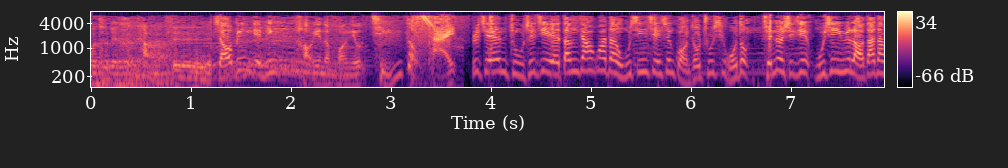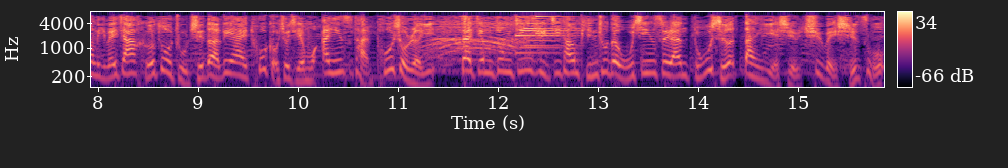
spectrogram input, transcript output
我特别恨他们。对对对对。小编点评：讨厌的黄牛，请走开。日前，主持界当家花旦吴昕现身广州出席活动。前段时间，吴昕与老搭档李维嘉合作主持的恋爱脱口秀节目《爱因斯坦》颇受热议。在节目中京剧鸡汤频出的吴昕，虽然毒舌，但也是趣味十足。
